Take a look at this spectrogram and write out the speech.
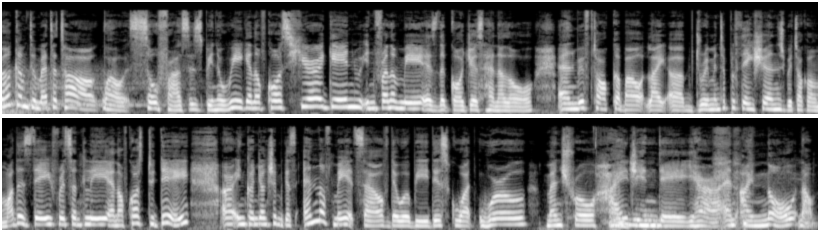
Welcome to Meta Talk. Well, so fast it's been a week, and of course, here again in front of me is the gorgeous Hannah Law. and we've talked about like uh, dream interpretations. We talked about Mother's Day recently, and of course today, uh, in conjunction because end of May itself, there will be this what World Menstrual Hygiene, Day. Yeah, and I know now,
